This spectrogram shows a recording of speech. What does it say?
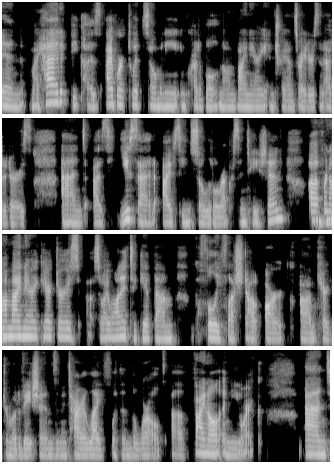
In my head because I've worked with so many incredible non binary and trans writers and editors. And as you said, I've seen so little representation uh, mm-hmm. for non binary characters. So I wanted to give them a fully fleshed out arc, um, character motivations, an entire life within the world of Vinyl and New York. And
